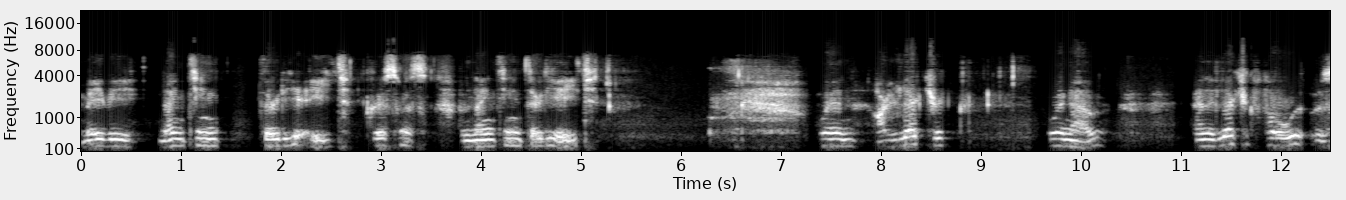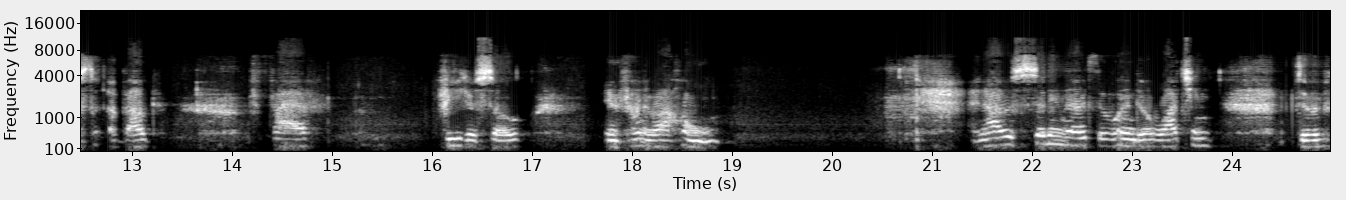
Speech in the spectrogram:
maybe 1938, Christmas of 1938 when our electric went out, the electric pole was about five feet or so in front of our home. And I was sitting there at the window watching the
